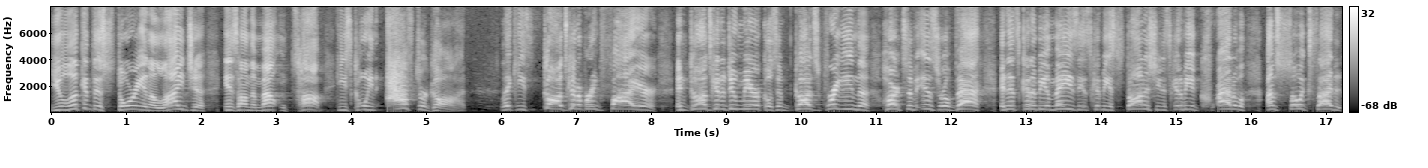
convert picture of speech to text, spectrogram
you look at this story and Elijah is on the mountaintop, he's going after God like he's God's going to bring fire and God's going to do miracles and God's bringing the hearts of Israel back and it's going to be amazing. It's going to be astonishing. It's going to be incredible. I'm so excited.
